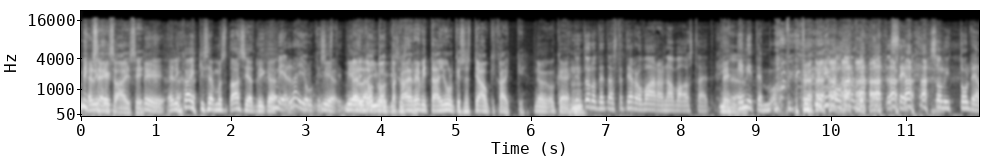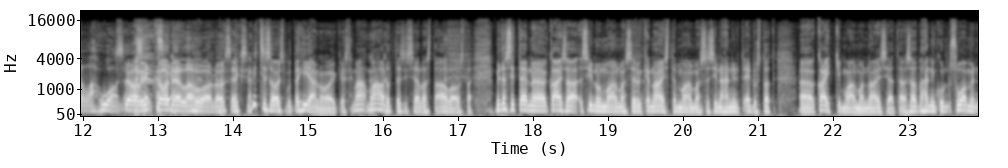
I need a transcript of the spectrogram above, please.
Miksi ei saisi? Niin, eli kaikki semmoiset asiat, mikä... Mielellään julkisesti. Mie, mielellään Ei, to- totta julkisesti. kai revitään julkisesti auki kaikki. Okei. Okay. Nyt odotetaan sitä Tero Vaaran avausta, että Niin. eniten mua niin harmittaa, että se, se oli todella huono Se oli seksiä. todella huono seksi. Vitsi se olisi muuten hieno oikeasti. Mä, mä odottaisin sellaista avausta. Mitä sitten Kaisa sinun maailmassa, eli naisten maailmassa, sinähän nyt edustat kaikki maailman naisia täällä. Sä oot vähän niin kuin Suomen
